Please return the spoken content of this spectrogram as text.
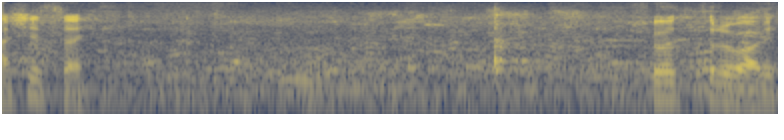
আশি চাই সত্তর বাড়ি।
